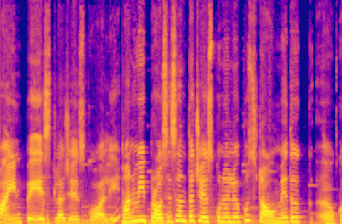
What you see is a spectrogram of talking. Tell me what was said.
ఫైన్ పేస్ట్ లా చేసుకోవాలి. మనం ఈ ప్రాసెస్ అంతా చేసుకునే లోపు స్టవ్ మీద ఒక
